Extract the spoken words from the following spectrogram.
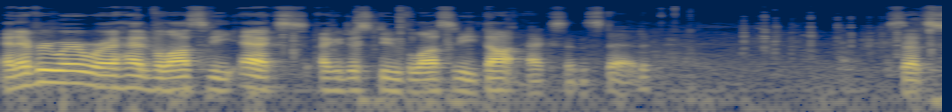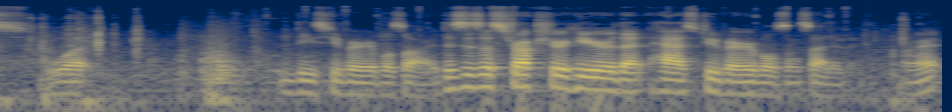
And everywhere where I had velocity x, I could just do velocity dot x instead. That's what these two variables are. This is a structure here that has two variables inside of it. All right.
